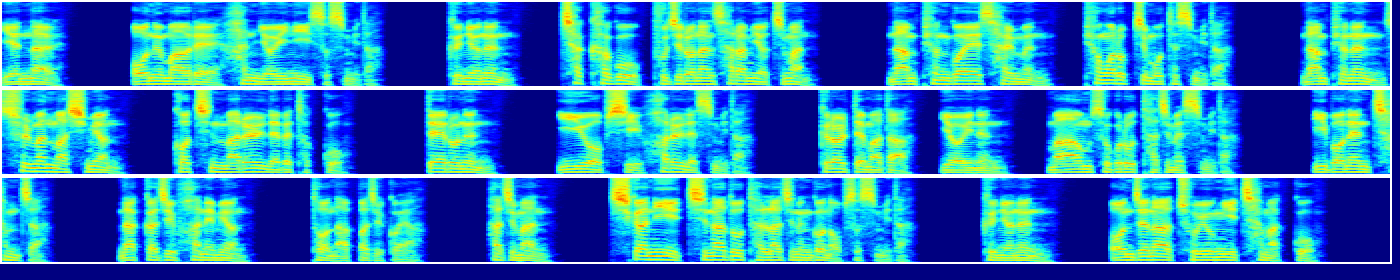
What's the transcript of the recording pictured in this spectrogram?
옛날 어느 마을에 한 여인이 있었습니다. 그녀는 착하고 부지런한 사람이었지만 남편과의 삶은 평화롭지 못했습니다. 남편은 술만 마시면 거친 말을 내뱉었고 때로는 이유 없이 화를 냈습니다. 그럴 때마다 여인은 마음속으로 다짐했습니다. 이번엔 참자. 나까지 화내면 더 나빠질 거야. 하지만 시간이 지나도 달라지는 건 없었습니다. 그녀는 언제나 조용히 참았고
